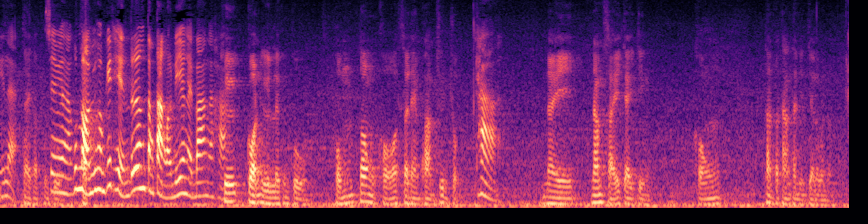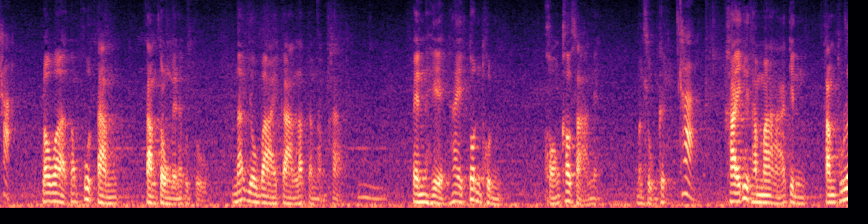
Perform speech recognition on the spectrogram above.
นี่แหละใช่ครับณใช่ไหมปู่คะคุณหมอมีความคิดเห็นเรื่องต่างๆ เหล่านี้ยังไงบ้างอะคะคือก่อนอื่นเลยคุณปู่ผมต้องขอแสดงความชื่นชมค่ะ ในน้ำใสใจจริง ของท่านประธานธนินเจริญวนนท์ค่ะ เพราะว่าต้องพูดตามตามตรงเลยนะคุณปู่นโยบายการรับจำนำข้าวอืมเป็นเหตุให้ต้นทุนของข้าวสารเนี่ยมันสูงขึ้นค่ะ ใครที่ทำมาหากินทำธุร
